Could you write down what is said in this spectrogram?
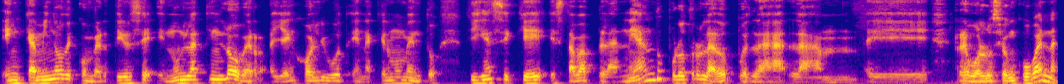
en camino de convertirse en un Latin lover allá en Hollywood en aquel momento, fíjense que estaba planeando, por otro lado, pues la, la eh, revolución cubana.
